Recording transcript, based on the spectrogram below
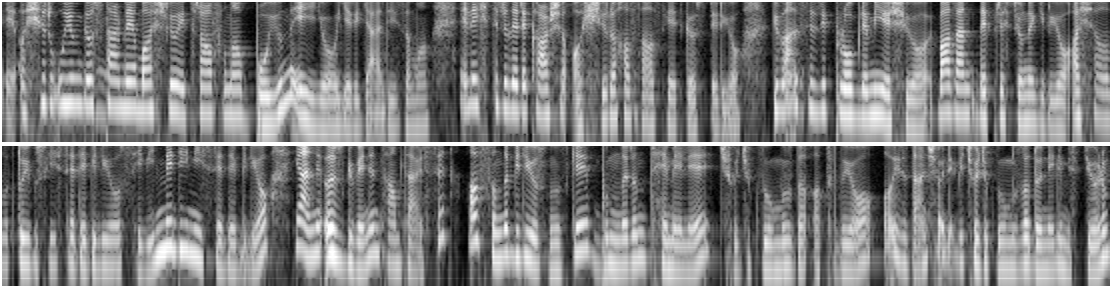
e, aşırı uyum göstermeye başlıyor etrafına, boyun eğiyor yeri geldiği zaman. Eleştirilere karşı aşırı hassasiyet gösteriyor. Güvensizlik problemi yaşıyor. Bazen depresyona giriyor. Aşağılık duygusu hissedebiliyor, sevilmediğini hissedebiliyor. Yani özgüvenin tam tersi. Aslında biliyorsunuz ki bunların temeli çocukluğumuzda atılıyor. O yüzden şöyle bir çocukluğumuza dönelim istiyorum.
